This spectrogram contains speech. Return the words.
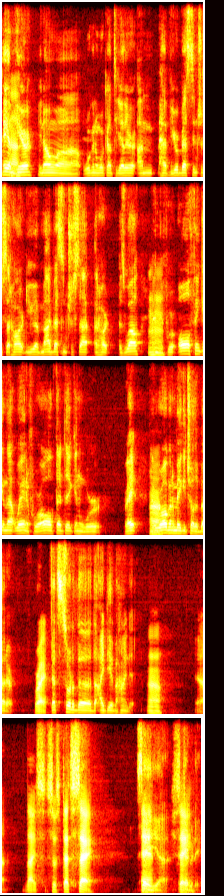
Hey, I'm Uh. here. You know, uh, we're gonna work out together. I'm have your best interests at heart. You have my best interests at, at heart as well. Mm-hmm. And if we're all thinking that way, and if we're all authentic, and we're right, then Uh. we're all gonna make each other better. Right. That's sort of the the idea behind it. Uh huh. Yeah. Nice. So that's say. Say And yeah. Say. Integrity.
